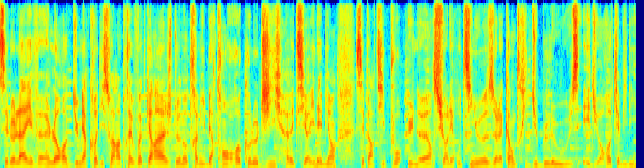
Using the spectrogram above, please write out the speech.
C'est le live, le rock du mercredi soir après Voix de garage de notre ami Bertrand Rockology avec Cyril. Et eh bien, c'est parti pour une heure sur les routes sinueuses de la country, du blues et du rockabilly.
